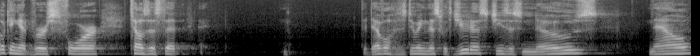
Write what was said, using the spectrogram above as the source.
Looking at verse 4 tells us that the devil is doing this with Judas. Jesus knows now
